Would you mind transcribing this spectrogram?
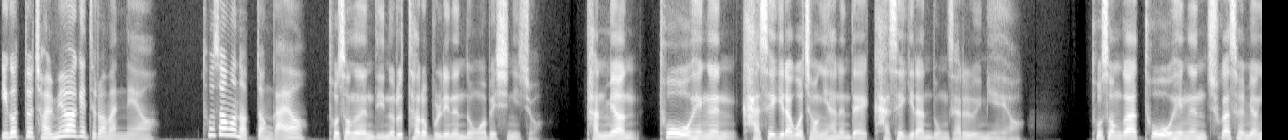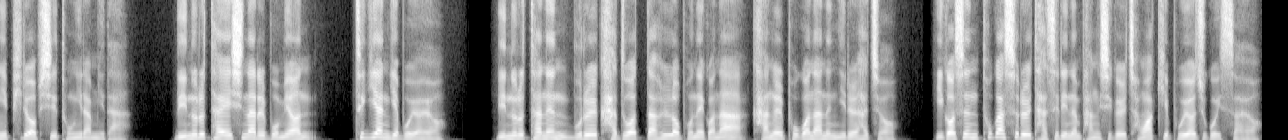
이것도 절묘하게 들어맞네요. 토성은 어떤가요? 토성은 니누르타로 불리는 농업의 신이죠. 반면 토오행은 가색이라고 정의하는데 가색이란 농사를 의미해요. 토성과 토오행은 추가 설명이 필요 없이 동일합니다. 니누르타의 신화를 보면 특이한 게 보여요. 니누르타는 물을 가두었다 흘러보내거나 강을 복원하는 일을 하죠. 이것은 토가수를 다스리는 방식을 정확히 보여주고 있어요.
